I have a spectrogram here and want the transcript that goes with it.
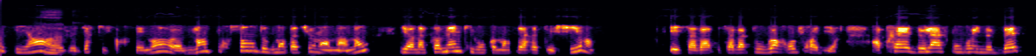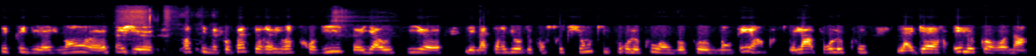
aussi. Hein. Mmh. Je veux dire qu'il forcément 20% euh, d'augmentation en un an. Il y en a quand même qui vont commencer à réfléchir et ça va, ça va pouvoir refroidir. Après, de là à ce qu'on voit une baisse des prix du logement, euh, je pense qu'il ne faut pas se réjouir trop vite. Il y a aussi euh, les matériaux de construction qui, pour le coup, ont beaucoup augmenté, hein, parce que là, pour le coup, la guerre et le corona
